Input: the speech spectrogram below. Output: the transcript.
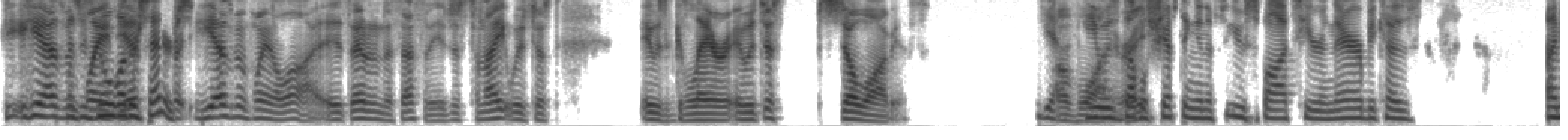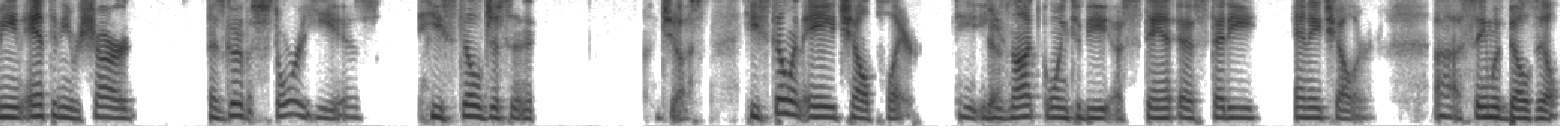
He, he has been playing. no other has, centers. He has been playing a lot. It's out of necessity. It just tonight was just, it was glare. It was just so obvious. Yeah, why, he was right? double shifting in a few spots here and there because, I mean, Anthony Richard, as good of a story he is, he's still just an just he's still an AHL player. He. He's not going to be a stand a steady NHLer. Uh, same with Belzile.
